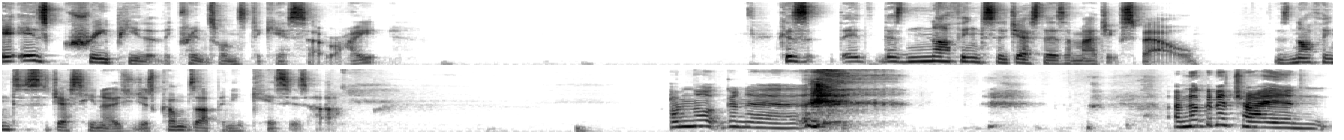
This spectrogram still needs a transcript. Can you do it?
It is creepy that the prince wants to kiss her, right? Because there's nothing to suggest there's a magic spell. There's nothing to suggest he knows. He just comes up and he kisses her. I'm not gonna. I'm not gonna try and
